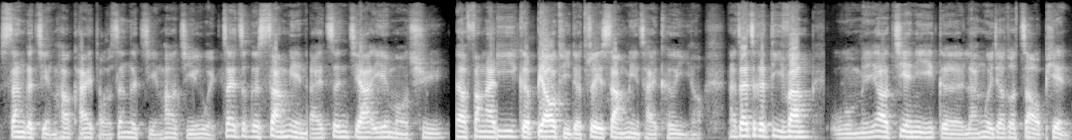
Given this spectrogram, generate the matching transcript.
三个减号开头，三个减号结尾，在这个上面来增加页幕区，要放在第一个标题的最上面才可以哈。那在这个地方我们要建立一个栏位叫做照片，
